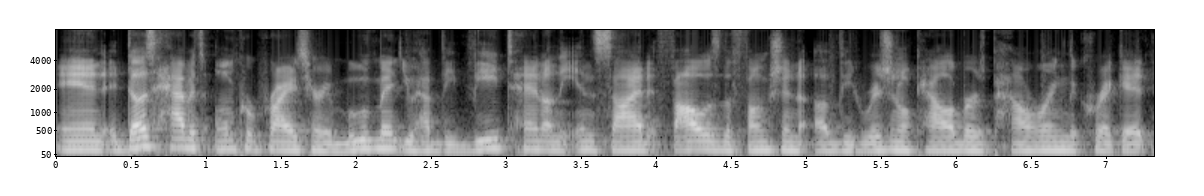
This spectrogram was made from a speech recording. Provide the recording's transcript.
and it does have its own proprietary movement. You have the V10 on the inside. It follows the function of the original calibers powering the cricket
